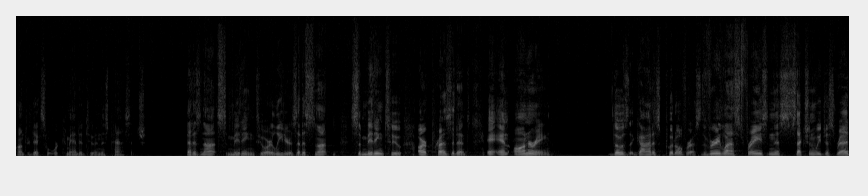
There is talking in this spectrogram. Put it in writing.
contradicts what we're commanded to in this passage. That is not submitting to our leaders. That is not submitting to our president and, and honoring those that God has put over us. The very last phrase in this section we just read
